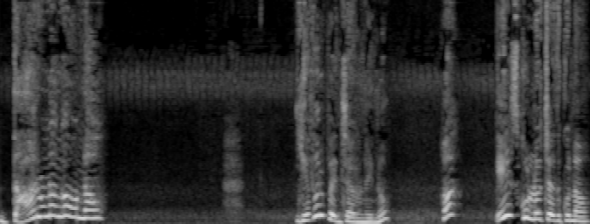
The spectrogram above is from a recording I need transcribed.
దారుణంగా ఉన్నావు. ఎవరు పెంచారు నిన్ను? హ? ఏ స్కూల్లో చదువుకున్నావు?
